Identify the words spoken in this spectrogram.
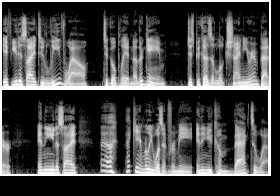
if you decide to leave WoW to go play another game just because it looks shinier and better, and then you decide, eh, that game really wasn't for me, and then you come back to WoW.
